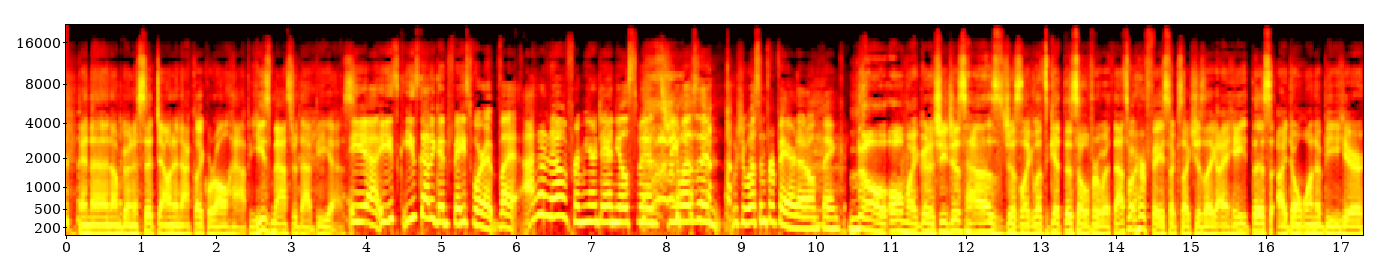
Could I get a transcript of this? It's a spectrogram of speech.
and then I'm going to sit down and act like we're all happy. He's mastered that BS. Yeah, he's he's got a good face for it, but I don't know. Premier Danielle Smith, she wasn't she wasn't prepared. I don't think. No, oh my goodness. She just has just like, let's get this over with. That's what her face looks like. She's like, I hate this. I don't want to be here.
